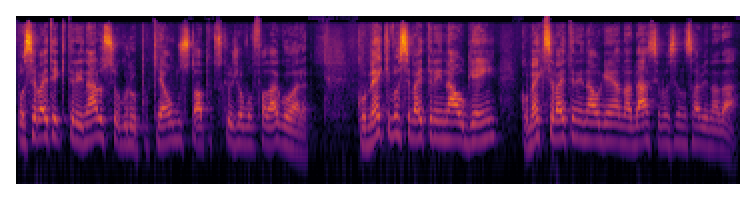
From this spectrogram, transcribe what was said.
você vai ter que treinar o seu grupo, que é um dos tópicos que eu já vou falar agora. Como é que você vai treinar alguém? Como é que você vai treinar alguém a nadar se você não sabe nadar?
